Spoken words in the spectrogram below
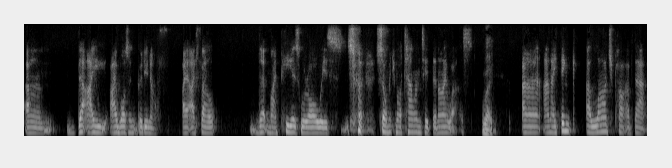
Um, that I I wasn't good enough. I, I felt that my peers were always so, so, much more talented than I was. Right. Uh, and I think a large part of that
